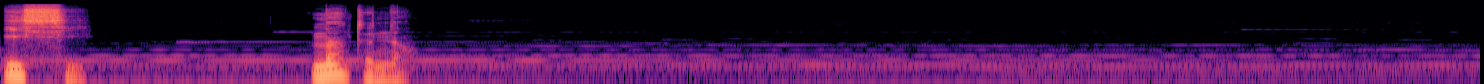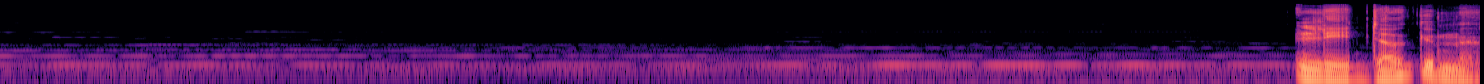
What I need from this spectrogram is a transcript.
ici, maintenant. Les dogmes,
